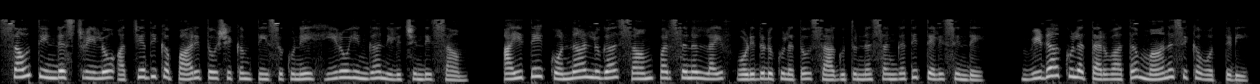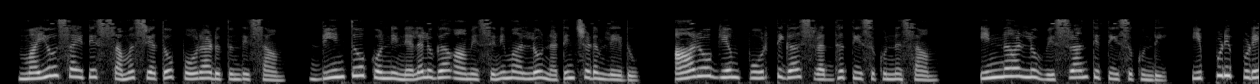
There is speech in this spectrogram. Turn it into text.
సౌత్ ఇండస్ట్రీలో అత్యధిక పారితోషికం తీసుకునే హీరోయిన్గా నిలిచింది సామ్. అయితే కొన్నాళ్ళుగా సామ్ పర్సనల్ లైఫ్ ఒడిదుడుకులతో సాగుతున్న సంగతి తెలిసిందే. విడాకుల తర్వాత మానసిక ఒత్తిడి మయోసైటిస్ సమస్యతో పోరాడుతుంది సామ్. దీంతో కొన్ని నెలలుగా ఆమె సినిమాల్లో నటించడం లేదు. ఆరోగ్యం పూర్తిగా శ్రద్ధ తీసుకున్న సామ్. ఇన్నాళ్ళు విశ్రాంతి తీసుకుంది. ఇప్పుడిప్పుడే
